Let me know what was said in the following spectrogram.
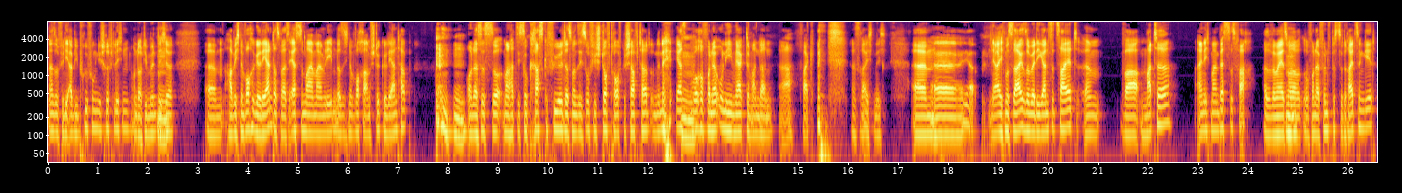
also für die Abi-Prüfungen, die schriftlichen und auch die mündliche, Mhm. ähm, habe ich eine Woche gelernt. Das war das erste Mal in meinem Leben, dass ich eine Woche am Stück gelernt habe. Hm. Und das ist so, man hat sich so krass gefühlt, dass man sich so viel Stoff drauf geschafft hat. Und in der ersten Mhm. Woche von der Uni merkte man dann, ah, fuck, das reicht nicht. Ähm, Äh, ja. Ja, ich muss sagen, so über die ganze Zeit ähm, war Mathe eigentlich mein bestes Fach. Also wenn man jetzt Mhm. mal so von der 5 bis zu 13 geht.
